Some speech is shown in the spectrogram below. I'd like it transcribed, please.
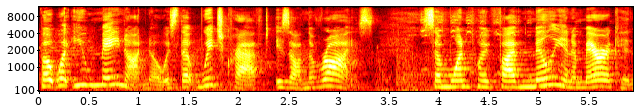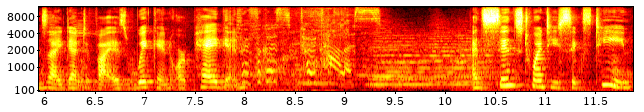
But what you may not know is that witchcraft is on the rise. Some 1.5 million Americans identify as Wiccan or pagan. And since 2016,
